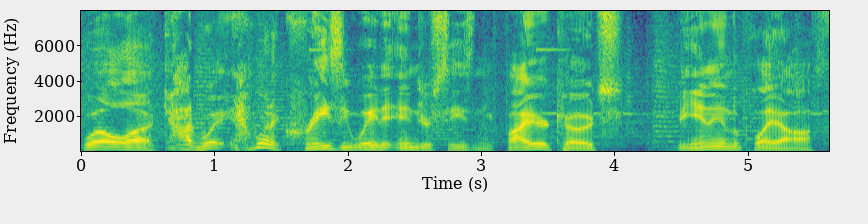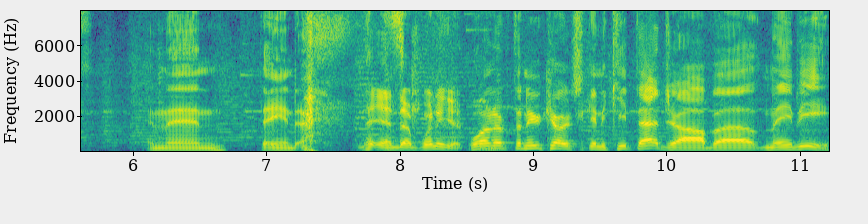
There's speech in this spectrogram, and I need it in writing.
Well, uh, God, what, what a crazy way to end your season. You fire your coach, beginning of the playoffs, and then they end up. They end up winning it. Wonder if the new coach is going to keep that job. Uh, maybe.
